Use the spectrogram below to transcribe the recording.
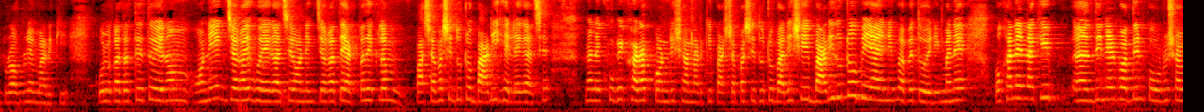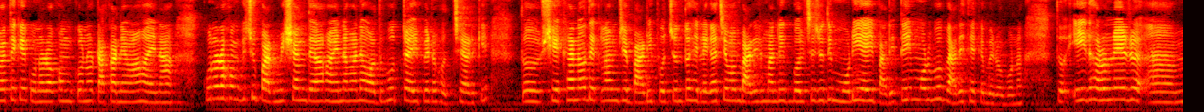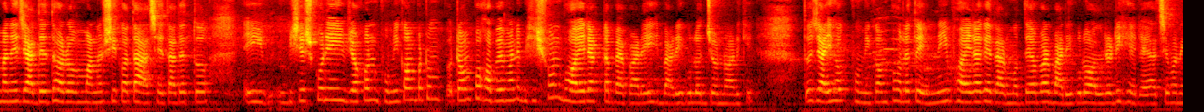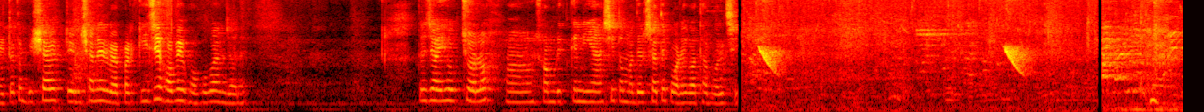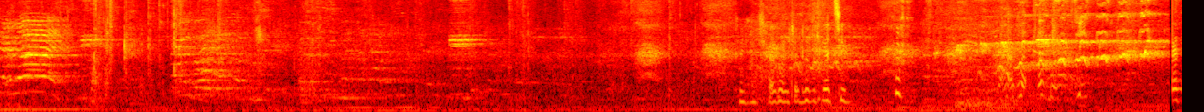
প্রবলেম আর কি। কলকাতাতে তো এরম অনেক জায়গায় হয়ে গেছে, অনেক জায়গাতে একটা দেখলাম পাশাপাশি দুটো বাড়ি হেলে গেছে মানে খুবই খারাপ কন্ডিশন আর কি, পাশাপাশি দুটো বাড়ি, সেই বাড়ি দুটোও বেআইনিভাবে তৈরি মানে ওখানে নাকি দিনের পর দিন পৌরসভা থেকে কোনো রকম কোনো টাকা নেওয়া হয় না, কোনো রকম কিছু পারমিশন দেওয়া হয় না মানে অদ্ভুত টাইপের হচ্ছে আর কি। তো সেখানেও দেখলাম যে বাড়ি পর্যন্ত হেলে গেছে এবং বাড়ির মালিক বলছে, যদি মরি, এই বাড়িতেই মরবো, বাড়ি থেকে বেরোবো না। তো এই ধরনের মানে যাদের ধরো মানসিকতা আছে, তাদের তো এই বিশেষ করে এই যখন ভূমিকম্প টুম- টম্প হবে মানে ভীষণ ভয়ের একটা ব্যাপার এই বাড়িগুলোর জন্য আর কি। তো যাই হোক, ভূমিকম্প হলে তো এমনিই ভয় লাগে, তার মধ্যে আবার বাড়িগুলো অলরেডি হেলে আছে। মানে এটা তো বিশাল টেনশনের ব্যাপার, কী যে হবে ভগবান জানে। তো যাই হোক চলো সমৃদ্ধকে নিয়ে আসি তোমাদের সাথে পরে কথা বলছি।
